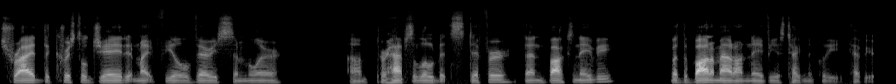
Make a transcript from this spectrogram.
tried the crystal jade, it might feel very similar, um, perhaps a little bit stiffer than box navy, but the bottom out on navy is technically heavier.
